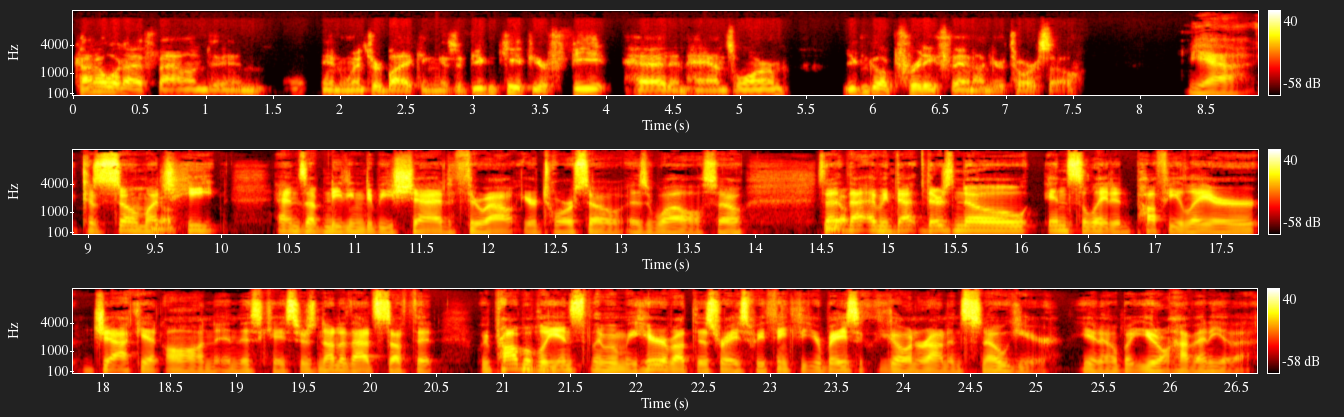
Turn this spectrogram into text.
kind of what I found in in winter biking is if you can keep your feet, head, and hands warm, you can go pretty thin on your torso. Yeah, because so much heat ends up needing to be shed throughout your torso as well. So, so yep. that, I mean that there's no insulated puffy layer jacket on in this case. There's none of that stuff that we probably mm-hmm. instantly when we hear about this race we think that you're basically going around in snow gear, you know, but you don't have any of that.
